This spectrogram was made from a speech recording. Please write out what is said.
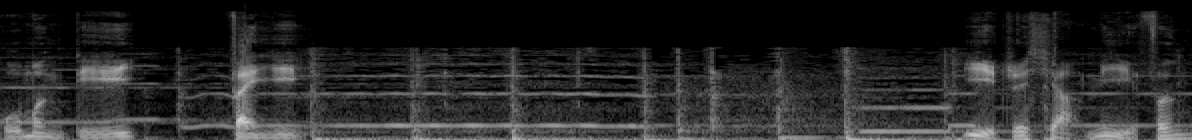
胡梦迪翻译。一只小蜜蜂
